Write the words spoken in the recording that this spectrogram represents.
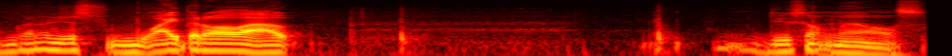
I'm going to just wipe it all out, do something else.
